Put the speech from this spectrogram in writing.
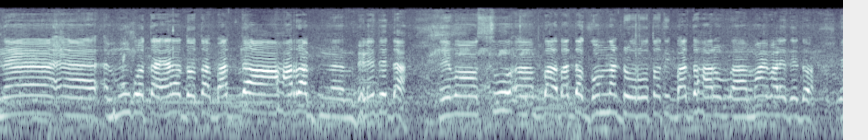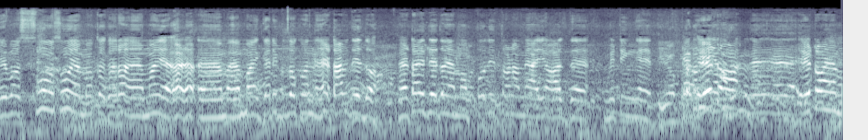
ने मूंग होता एरद होता बद्दा हरा भेड़े देता એવો શું બધા ગોમના ઢોર હોતોથી બધા હારો માય વાળે દીધો એવો શું શું એમાં કરો એમાં એમાં ગરીબ લોકોને હટાવી દીધો હટાવી દીધો એમાં પોલીસ થોડા મેં આવ્યો આજ મીટિંગ એટો એટો એમ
